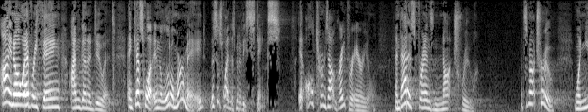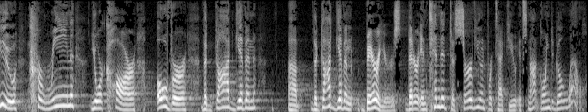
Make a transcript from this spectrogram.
I know everything. I'm going to do it. And guess what? In The Little Mermaid, this is why this movie stinks. It all turns out great for Ariel. And that is, friends, not true. It's not true. When you careen your car over the God given uh, the God given barriers that are intended to serve you and protect you, it's not going to go well.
